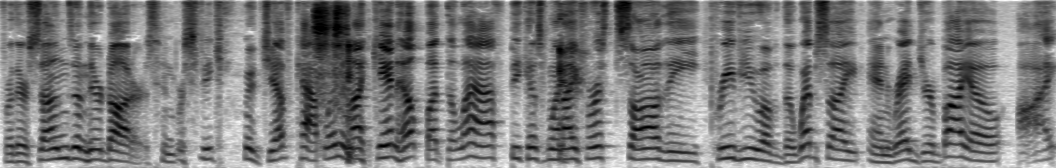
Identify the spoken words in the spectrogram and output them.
for their sons and their daughters. And we're speaking with Jeff Kaplan, and I can't help but to laugh because when I first saw the preview of the website and read your bio, I,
